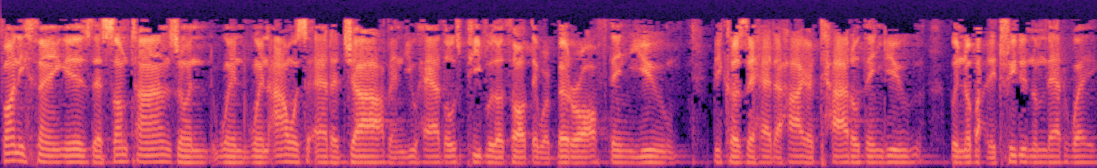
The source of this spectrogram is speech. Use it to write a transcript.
funny thing is that sometimes when, when, when I was at a job and you had those people that thought they were better off than you because they had a higher title than you, but nobody treated them that way.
